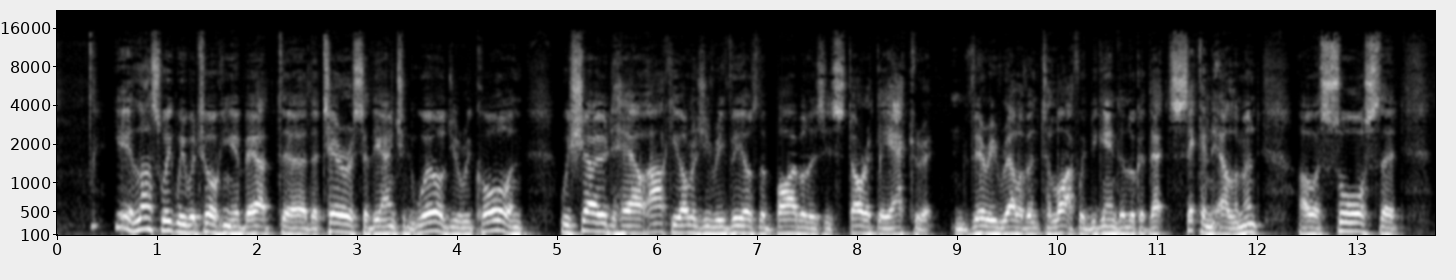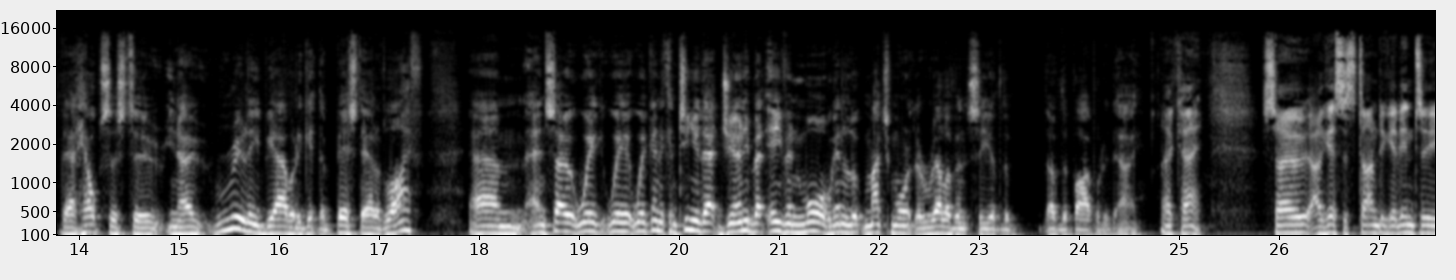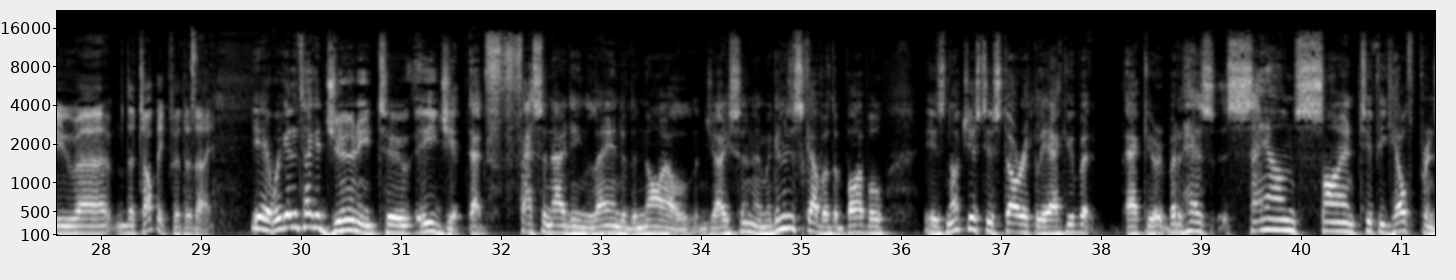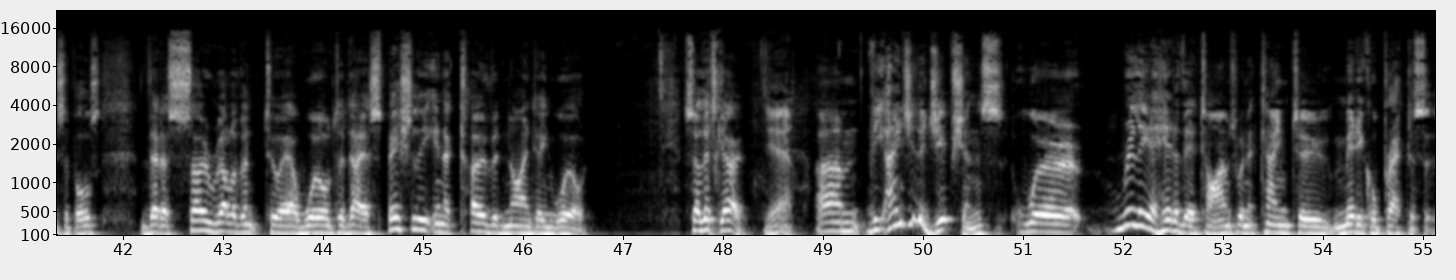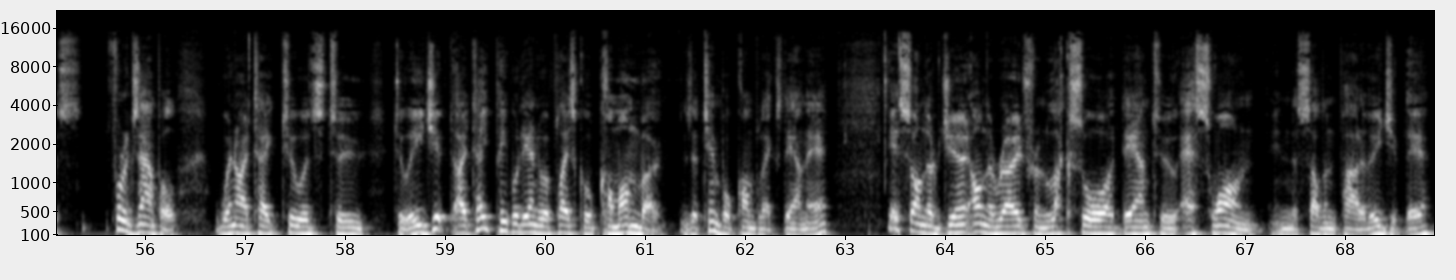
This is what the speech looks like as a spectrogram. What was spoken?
Yeah, last week we were talking about uh, the terrorists of the ancient world, you recall, and we showed how archaeology reveals the Bible is historically accurate and very relevant to life. We began to look at that second element of a source that, that helps us to, you know, really be able to get the best out of life. Um, and so we're, we're, we're going to continue that journey, but even more, we're going to look much more at the relevancy of the, of the Bible today. Okay. So I guess it's time to get into uh, the topic for today. Yeah, we're going to take a journey to Egypt, that fascinating land of the Nile, Jason, and we're going to discover the Bible is not just historically accurate, but accurate, but it has sound scientific health principles that are so relevant to our world today, especially in a COVID-19 world. So let's go. Yeah. Um, the ancient Egyptians were really ahead of their times when it came to medical practices. For example, when I take tours to, to Egypt, I take people down to a place called Kom Ombo. There's a temple complex down there. It's on the journey, on the road from Luxor down to Aswan in the southern part of Egypt there.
